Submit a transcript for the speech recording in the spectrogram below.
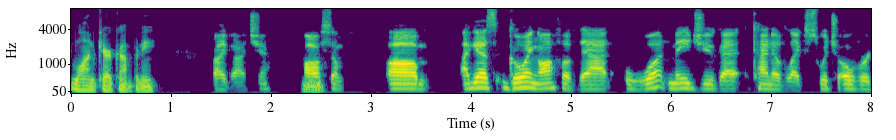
lawn care company. I got you. Mm-hmm. Awesome. Um, I guess going off of that, what made you get kind of like switch over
